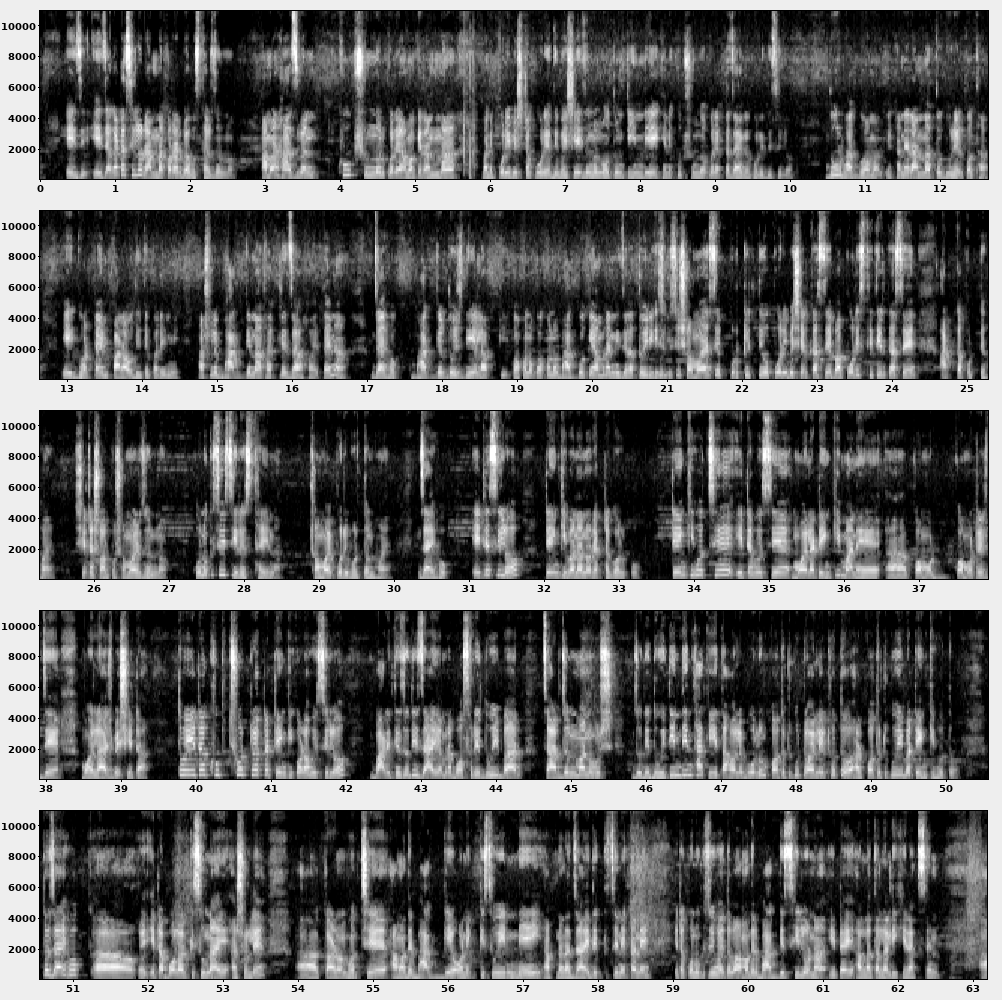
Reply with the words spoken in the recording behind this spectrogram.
এই যে, এই জায়গাটা ছিল রান্না করার ব্যবস্থার জন্য। আমার হাজব্যান্ড খুব সুন্দর করে আমাকে রান্না মানে পরিবেশটা করে দেবে, সেই জন্য নতুন টিন দিয়ে এখানে খুব সুন্দর করে একটা জায়গা করে দিয়েছিল। দুর্ভাগ্য আমার, এখানে রান্না তো দূরের কথা, এই ঘরটায় আমি পাড়াও দিতে পারিনি। আসলে ভাগ্যে না থাকলে যা হয়, তাই না? যাই হোক ভাগ্যের দোষ দিয়ে লাভ কি? কখনো কখনো ভাগ্যকে আমরা নিজেরা তৈরি কিছু কিছু সময় আছে প্রকৃতি ও পরিবেশের কাছে বা পরিস্থিতির কাছে আটকা পড়তে হয় সেটা স্বল্প সময়ের জন্য। কোনো কিছুই চিরস্থায়ী না সময় পরিবর্তন হয়। যাই হোক এটা ছিল ট্যাঙ্কি বানানোর একটা গল্প। ট্যাঙ্কি হচ্ছে এটা হচ্ছে ময়লা ট্যাঙ্কি মানে কমোড কমোটের যে ময়লা আসবে সেটা। তো এটা খুব ছোট্ট একটা ট্যাঙ্কি করা হয়েছিল। বাড়িতে যদি যাই আমরা বছরে দুইবার চারজন মানুষ যদি দুই, তিন দিন থাকি, তাহলে বলুন কতটুকু টয়লেট হতো আর কতটুকুই বা ট্যাঙ্কি হতো। তো যাই হোক এটা বলার কিছু নাই আসলে। কারণ হচ্ছে আমাদের ভাগ্যে অনেক কিছুই নেই। আপনারা যাই দেখতেছেন এখানে, এটা কোনো কিছুই হয়তো বা আমাদের ভাগ্যে ছিল না, এটাই আল্লাহ তালা লিখে রাখছেন।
